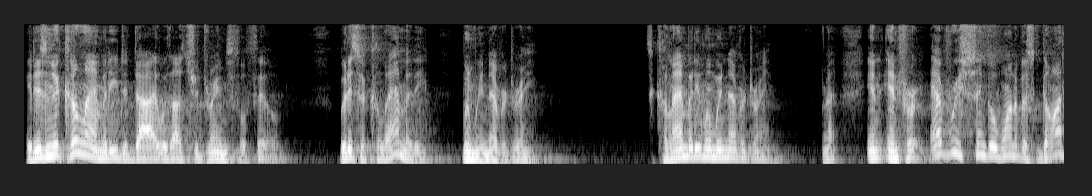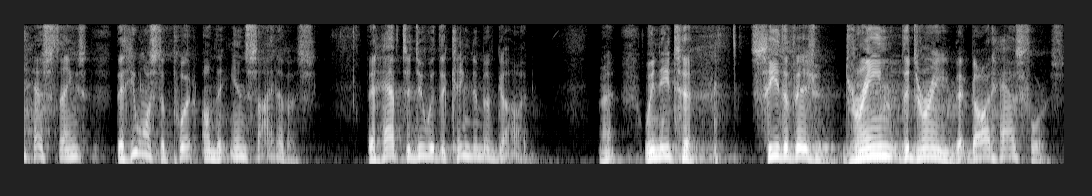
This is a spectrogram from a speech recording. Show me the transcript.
It isn't a calamity to die without your dreams fulfilled, but it's a calamity when we never dream. It's a calamity when we never dream. Right? And, and for every single one of us, God has things that He wants to put on the inside of us that have to do with the kingdom of God. Right? We need to see the vision, dream the dream that God has for us.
